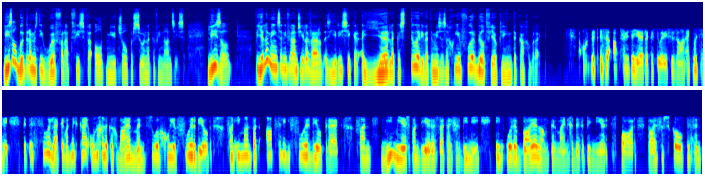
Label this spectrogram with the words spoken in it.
Liesel Boedrum is die hoof van advies vir Old Mutual persoonlike finansies. Liesel Vir julle mense in die finansiële wêreld is hierdie seker 'n heerlike storie wat 'n mens as 'n goeie voorbeeld vir jou kliënte kan gebruik. Ag dit is 'n absolute heerlike storie Susan. Ek moet sê dit is so lekker want mense kry ongelukkig baie min so 'n goeie voorbeeld van iemand wat absoluut die voordeel trek van nie meer spandeer as wat hy verdien nie en oor 'n baie lang termyn gedissiplineerd spaar. Daai verskil tussen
